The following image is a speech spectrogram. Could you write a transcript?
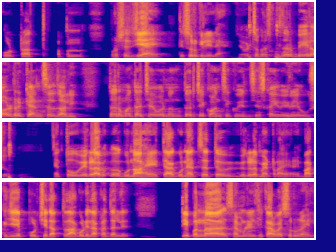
कोर्टात आपण प्रोसेस जी आहे ती सुरू केलेली आहे. शेवटचा प्रश्न. जर बेल ऑर्डर कॅन्सल झाली तर मग त्याच्यावर नंतरचे कॉन्सिक्वेन्सेस काही वेगळे होऊ शकतात? तो वेगळा गुन्हा आहे. त्या गुन्ह्याचं तो वेगळं मॅटर आहे. बाकीचे जे पुढचे गुन्हे दाखल झाले ते पण सॅमिडनची कारवाई सुरू राहील.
